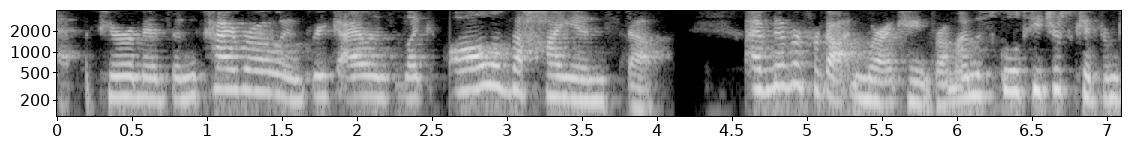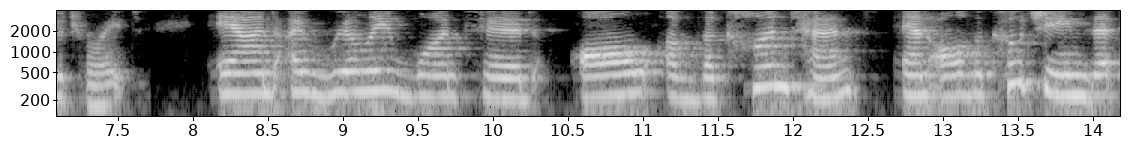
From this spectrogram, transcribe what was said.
at the pyramids in Cairo and Greek islands, like all of the high end stuff. I've never forgotten where I came from. I'm a school teacher's kid from Detroit. And I really wanted all of the content and all the coaching that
